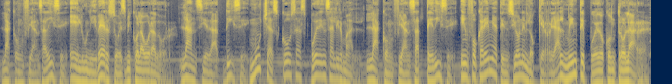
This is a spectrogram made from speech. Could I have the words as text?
La confianza dice, el universo es mi colaborador. La ansiedad dice, muchas cosas pueden salir mal. La confianza te dice, enfocaré mi atención en lo que realmente puedo controlar.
